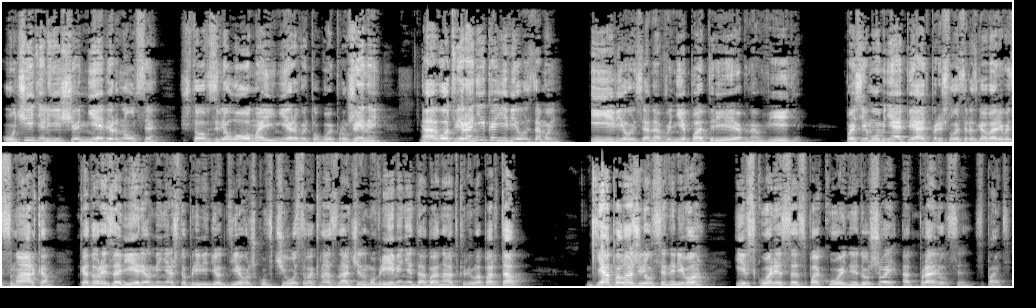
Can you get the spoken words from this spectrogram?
Учитель еще не вернулся, что взвело мои нервы тугой пружиной, а вот Вероника явилась домой. И явилась она в непотребном виде. Посему мне опять пришлось разговаривать с Марком, который заверил меня, что приведет девушку в чувство к назначенному времени, дабы она открыла портал. Я положился на него и вскоре со спокойной душой отправился спать.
